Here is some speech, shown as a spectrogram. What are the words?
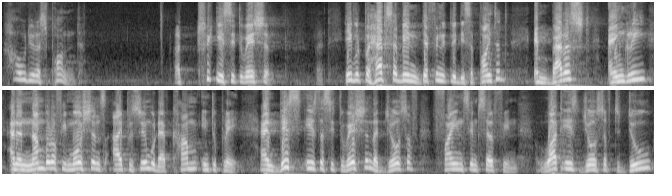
How would you respond? A tricky situation. Right? He would perhaps have been definitely disappointed, embarrassed, angry, and a number of emotions, I presume, would have come into play. And this is the situation that Joseph finds himself in. What is Joseph to do?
